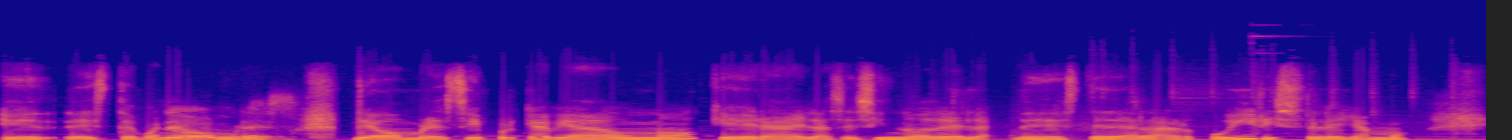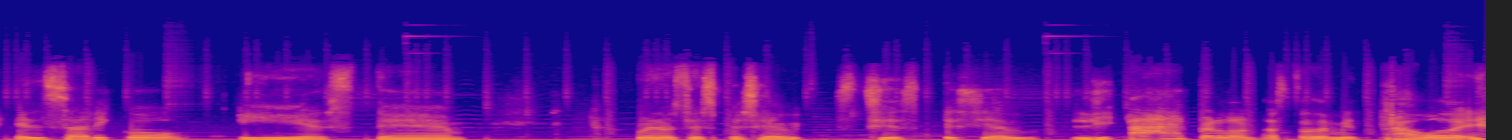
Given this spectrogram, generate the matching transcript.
eh, este bueno de hombres. de hombres, sí, porque había uno que era el asesino de, de este del arco iris, se le llamó, el sádico y este bueno, se especial, se especial, ah, perdón, hasta de mi trabo de,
